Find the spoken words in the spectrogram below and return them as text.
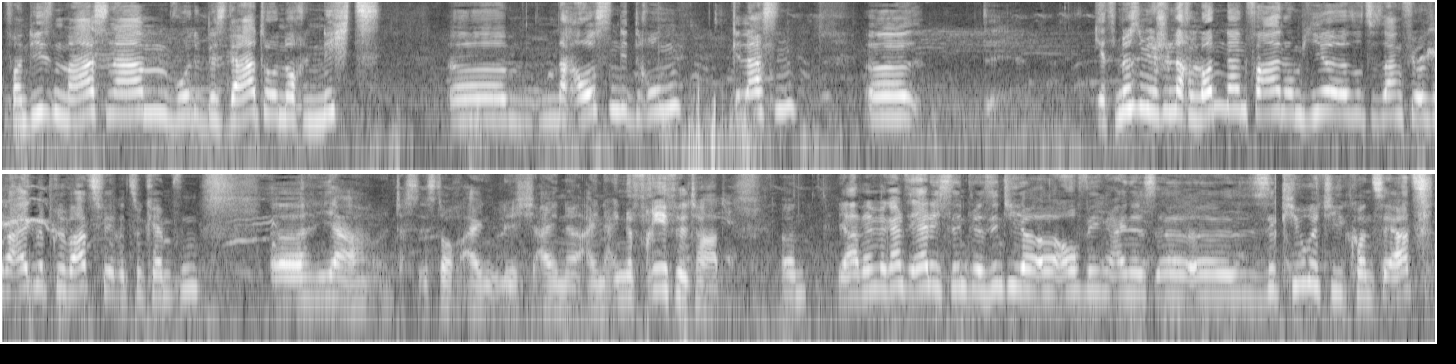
Von diesen Maßnahmen wurde bis dato noch nichts nach außen gedrungen gelassen. Äh, jetzt müssen wir schon nach London fahren, um hier sozusagen für unsere eigene Privatsphäre zu kämpfen. Äh, ja, das ist doch eigentlich eine, eine, eine Freveltat. Ähm, ja, wenn wir ganz ehrlich sind, wir sind hier äh, auch wegen eines Security-Konzerts.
